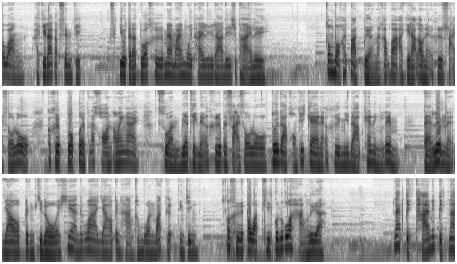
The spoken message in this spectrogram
ระหว่างอากิระกับเซนทิก สกิลแต่ละตัวคือแม่ไม้มวยไทยลีลาดีชิบหายเลย ต้องบอกให้ปาดเปลืองนะครับว่าอากิระเราเนี่ยก็คือสายโซโล่ ก็คือตัวเปิดพระนครเอาง่ายๆ ส่วนเบียทิกเนี่ยก็คือเป็นสายโซโล่โดยดาบของพี่แกเนี่ยก็คือมีดาบแค่หนึ่งเล่ม แต่เล่มเนี่ยยาวเป็นกิโลไอ้เหี้ยนึกว่ายาวเป็นหางขบวนวัดเถอะจริง ๆ ก็คือตวัดทีกูนึกว่าหางเรือ และปิดท้ายไม่ปิดหน้า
